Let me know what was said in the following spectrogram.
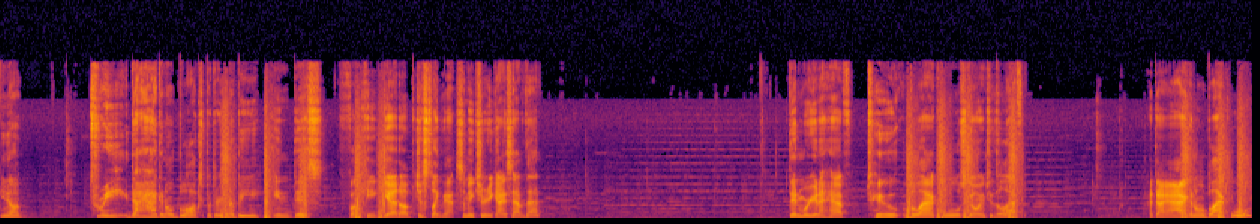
you know, three diagonal blocks, but they're going to be in this funky getup, just like that. So make sure you guys have that. Then we're going to have two black wools going to the left, a diagonal black wool,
